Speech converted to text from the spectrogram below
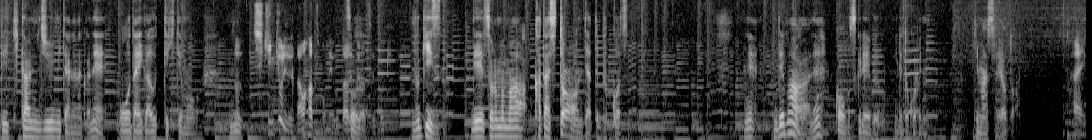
で機関銃みたいななんかね砲台が撃ってきても至近距離で何発もね、撃たれてるんですよ。無傷でそのまま片足ドーンってやってぶっ壊す。ね。でまあねコーブスグレーブいるところに来ましたよと。はい。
